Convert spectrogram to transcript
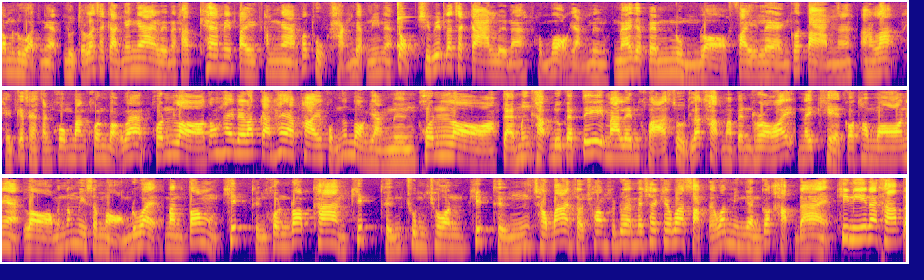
ตำรวจเนี่ยหลุดจากราชการง่ายๆเลยนะครับแค่ไม่ไปทำงานเพราะถูกขังแบบนี้เนี่ยจบชีวิตราชการเลยนะ ผมบอกอย่างหนึ่งแม้จะเป็นหนุ่มหล่อไฟแรงก็ตามนะอาละเห็นกระแสสังคมบางคนบอกว่าคนหล่อต้องให้ได้รับการให้อภัย ผมต้องบอกอย่างหนึ่งคนหล่อ แต่มึงขับดูกาตี้มาเลนขวาสุดแล้วขับมาเป็นร้อยในเขตกทมเนี่ยหล่อมันต้องมีสมองด้วยมันต้องคิดถึงคนรอบข้าง คิดถึงชุมชน คิดถึงชาวบ้านชาวช่องเขาด้วยไม่ใช่แค่ว่าสักแต่ว่ามีเงินก็ขับได้ ทีนี้นะครับห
